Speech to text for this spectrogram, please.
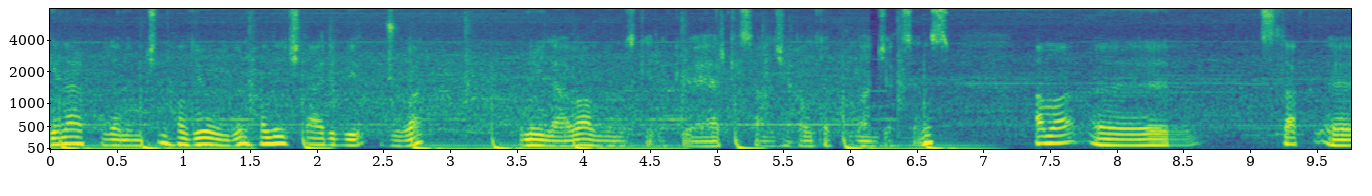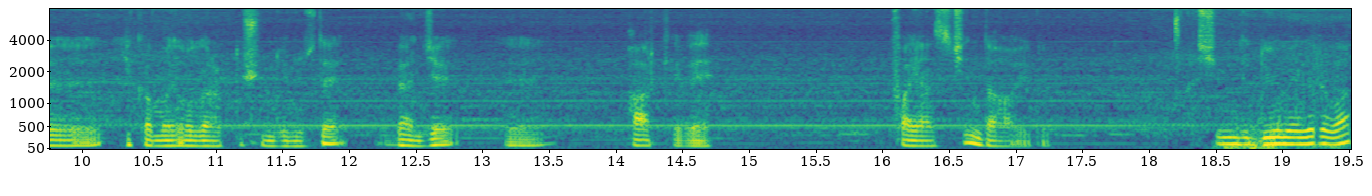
genel kullanım için halıya uygun. Halı için ayrı bir ucu var. Bunu ilave almanız gerekiyor eğer ki sadece halıda kullanacaksanız. Ama e, ıslak e, yıkama olarak düşündüğünüzde bence e, parke ve fayans için daha uygun. Şimdi düğmeleri var.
